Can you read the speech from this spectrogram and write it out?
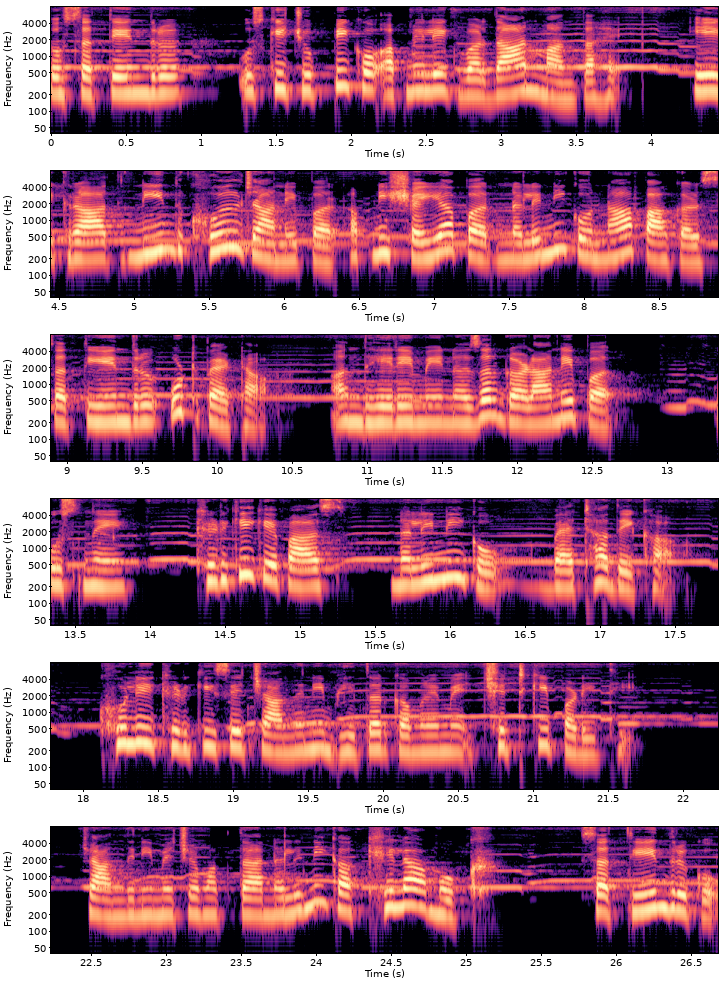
तो सत्येंद्र उसकी चुप्पी को अपने लिए एक वरदान मानता है। एक रात नींद खुल जाने पर अपनी शैया पर नलिनी को ना पाकर सत्येंद्र उठ बैठा। अंधेरे में नज़र गड़ाने पर उसने खिड़की के पास नलिनी को बैठा देखा। खुली खिड़की से चांदनी भीतर कमरे में छिटकी पड़ी थी। चांदनी में चमकता नलिनी का खिला मुख सत्येंद्र को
